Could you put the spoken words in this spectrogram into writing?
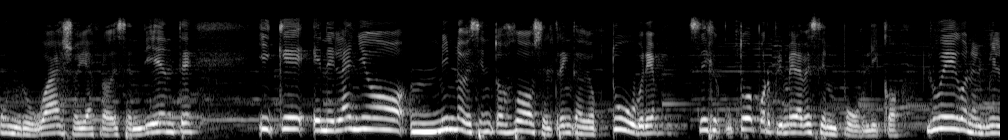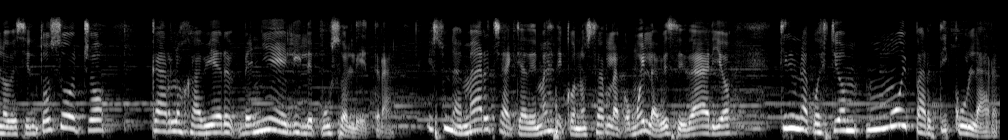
un uruguayo y afrodescendiente, y que en el año 1902, el 30 de octubre, se ejecutó por primera vez en público. Luego, en el 1908, Carlos Javier Benieli le puso letra. Es una marcha que además de conocerla como el abecedario, tiene una cuestión muy particular.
